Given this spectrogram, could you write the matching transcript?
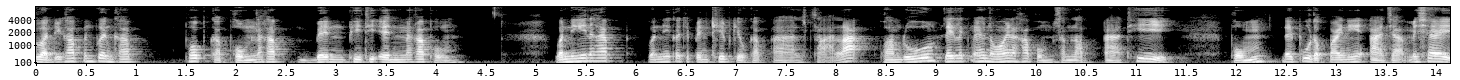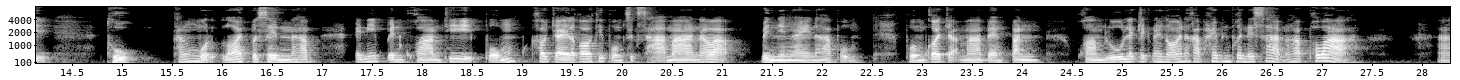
สวัสดีครับเพื่อนๆครับ พบกับผมนะครับเบน PTN นะครับผม วันนี้นะครับวันนี้ก็จะเป็นคลิปเกี่ยวกับาสาระความรู้เล็กๆน้อยๆนะครับ ผมสำหรับที่ผมได้พูดออกไปนี้อาจจะไม่ใช่ถูกทั้งหมด 100%นะครับไอ้นี่เป็นความที่ผมเข้าใจแล้วก็ที่ผมศึกษามานะว่าเป็นยังไงนะครับผมผมก็จะมาแบ่งปันความรู้เล็กๆน้อยๆนะครับ ให้เพื่อนๆได้ทราบนะครับ เพราะว่าอ่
